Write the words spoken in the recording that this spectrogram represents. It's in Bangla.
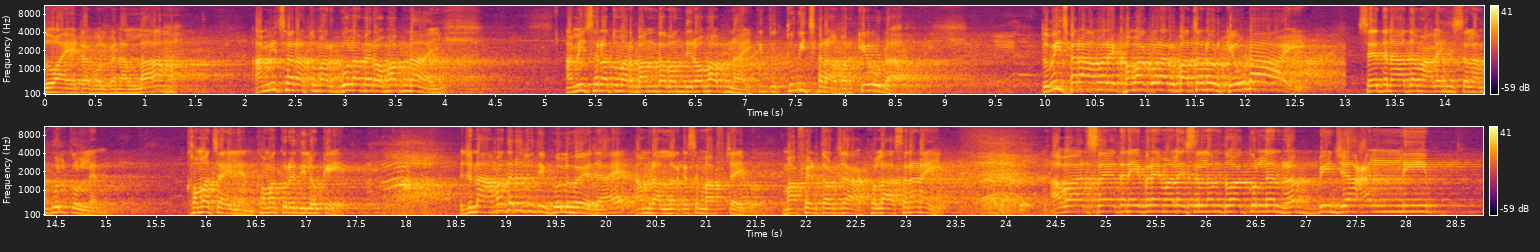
দোয়া এটা বলবেন, আল্লাহ, আমি ছাড়া তোমার গোলামের অভাব নাই। আমি ছাড়া তোমার বান্দাবান্দির অভাব নাই, কিন্তু তুমি ছাড়া আমার কেউ নাই। তুমি ছাড়া আমারে ক্ষমা করার, বাঁচানোর কেউ নাই। সৈয়দনা আদম আলহিসাল্লাম ভুল করলেন। ক্ষমা চাইলেন, ক্ষমা করে দিল কে? এজন্য আমাদেরও যদি ভুল হয়ে যায়, আমরা আল্লাহর কাছে মাফ চাইব। মাফের দরজা খোলা আছে না নাই? আবার সৈয়দনা ইব্রাহিম আলাইহিস সালাম দোয়া করলেন, রব্বি জাআলনি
